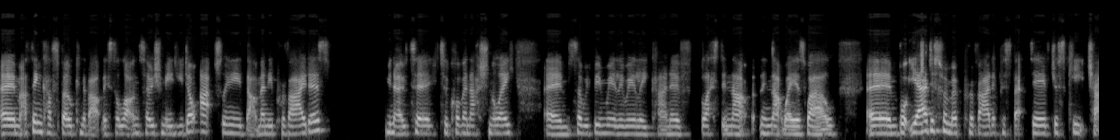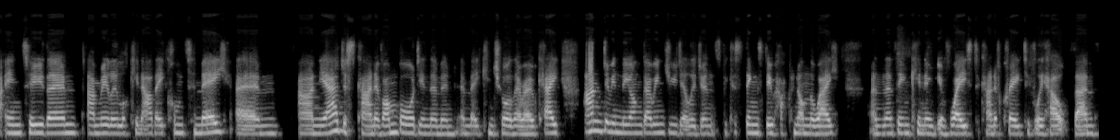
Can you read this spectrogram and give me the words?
Um, I think I've spoken about this a lot on social media. You don't actually need that many providers you know to to cover nationally um so we've been really really kind of blessed in that in that way as well um but yeah just from a provider perspective just keep chatting to them i'm really looking how they come to me um and yeah just kind of onboarding them and, and making sure they're okay and doing the ongoing due diligence because things do happen on the way and then thinking of, of ways to kind of creatively help them.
